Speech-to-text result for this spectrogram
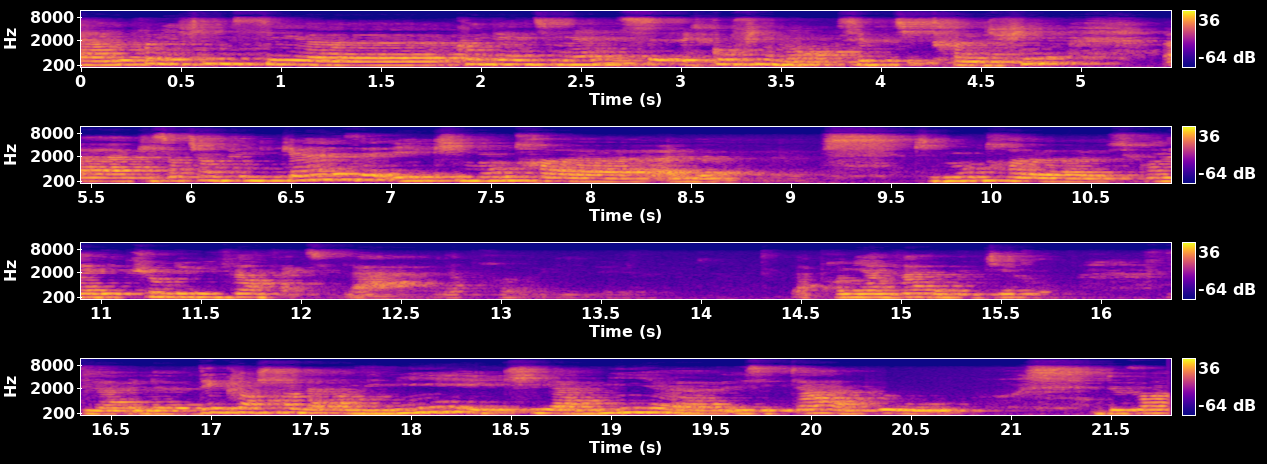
Alors le premier film c'est euh, Containment, Confinement, c'est le titre du film euh, qui est sorti en 2015 et qui montre, euh, qui montre euh, ce qu'on a vécu en 2020 en fait, la, première vague on peut dire, le déclenchement de la pandémie et qui a mis les États un peu devant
